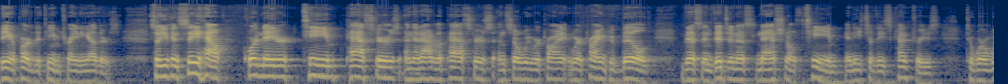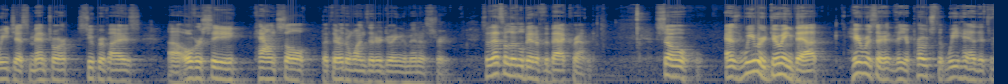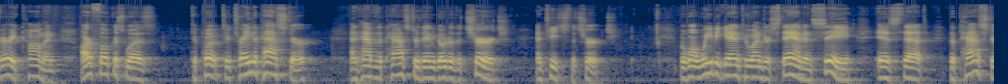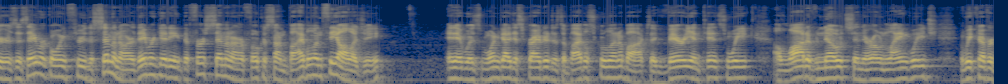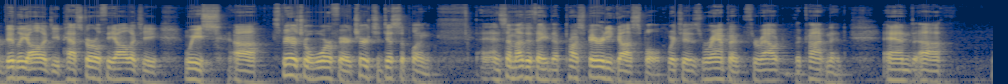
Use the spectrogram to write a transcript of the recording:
being a part of the team training others. So you can see how coordinator, team, pastors, and then out of the pastors. And so we were trying we're trying to build this indigenous national team in each of these countries to where we just mentor, supervise, uh, oversee, counsel, but they're the ones that are doing the ministry. So that's a little bit of the background. So as we were doing that, here was a, the approach that we had that's very common. Our focus was to put to train the pastor and have the pastor then go to the church and teach the church. But what we began to understand and see is that the pastors, as they were going through the seminar, they were getting the first seminar focused on Bible and theology. And it was one guy described it as a Bible school in a box, a very intense week, a lot of notes in their own language. We covered bibliology, pastoral theology, we uh, spiritual warfare, church discipline, and some other thing, the prosperity gospel, which is rampant throughout the continent. And uh,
